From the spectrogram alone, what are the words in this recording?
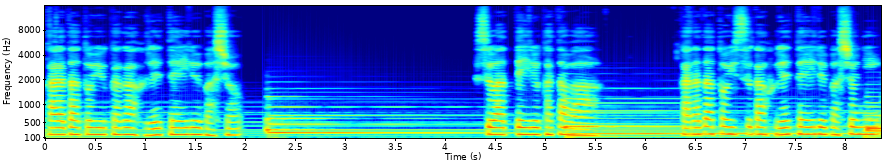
体と床が触れている場所座っている方は体と椅子が触れている場所に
